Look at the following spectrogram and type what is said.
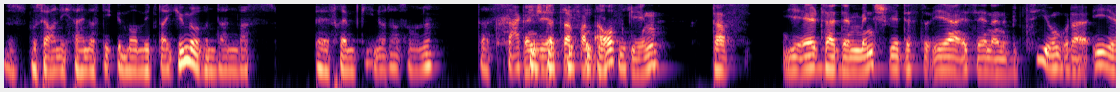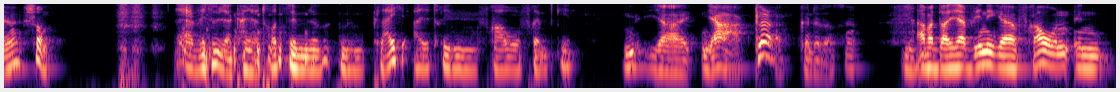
es muss ja auch nicht sein, dass die immer mit einer Jüngeren dann was äh, fremd gehen oder so, ne? Das sagt Wenn die wir jetzt Statistik davon jetzt nicht. ausgehen, dass je älter der Mensch wird, desto eher ist er in einer Beziehung oder Ehe, schon. Ja, wissen Sie, der kann ja trotzdem mit einer- mit einer gleichaltrigen Frau fremdgehen. Ja, ja, klar, könnte das, ja. Aber da ja weniger Frauen in,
